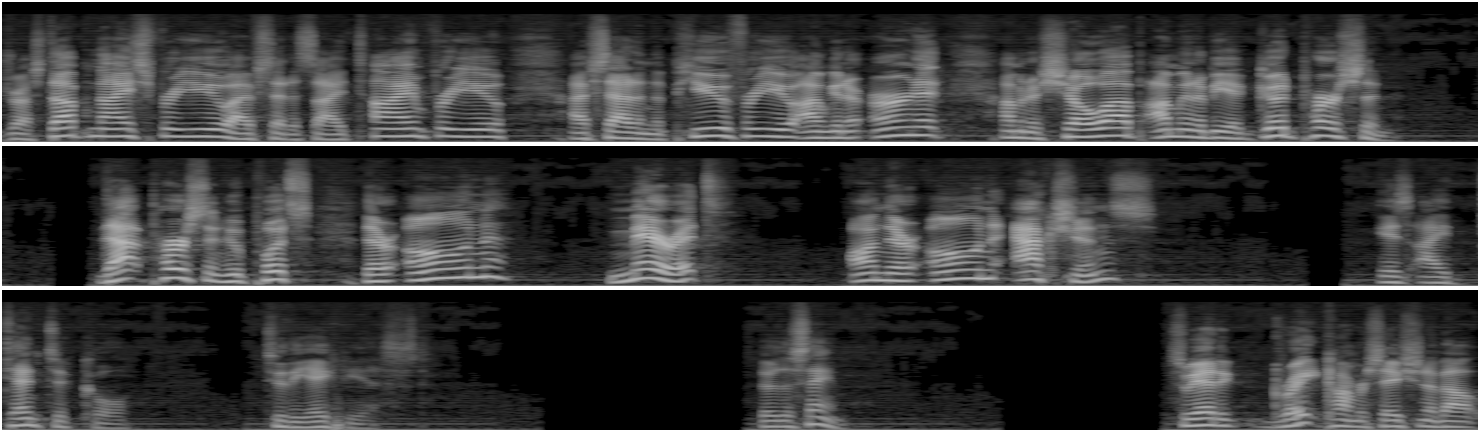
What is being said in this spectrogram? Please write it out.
dressed up nice for you. I've set aside time for you. I've sat in the pew for you. I'm going to earn it. I'm going to show up. I'm going to be a good person. That person who puts their own merit on their own actions is identical to the atheist. They're the same. So we had a great conversation about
